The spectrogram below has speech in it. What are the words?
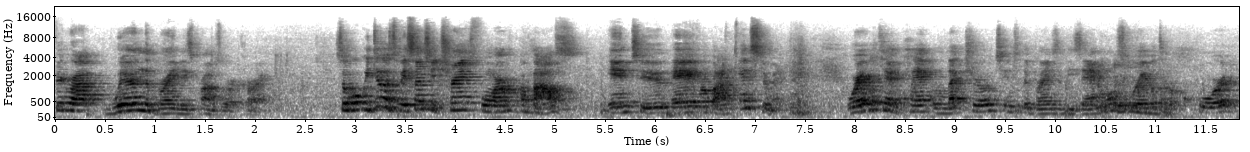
figure out where in the brain these problems were occurring? So what we do is we essentially transform a mouse into a robotic instrument. We're able to implant electrodes into the brains of these animals. We're able to record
